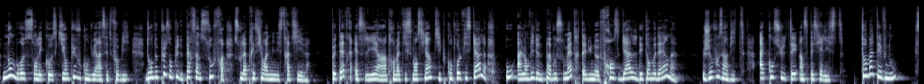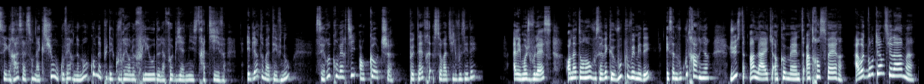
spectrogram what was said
Nombreuses sont les causes qui ont pu vous conduire à cette phobie, dont de plus en plus de personnes souffrent sous la pression administrative. Peut-être est-ce lié à un traumatisme ancien type contrôle fiscal ou à l'envie de ne pas vous soumettre telle une France gale des temps modernes? Je vous invite à consulter un spécialiste. Thomas Thévenoud, c'est grâce à son action au gouvernement qu'on a pu découvrir le fléau de la phobie administrative. Eh bien Thomas Thévenoud, s'est reconverti en coach. Peut-être saura-t-il vous aider? Allez, moi je vous laisse. En attendant, vous savez que vous pouvez m'aider et ça ne vous coûtera rien. Juste un like, un comment, un transfert. À votre bon cœur, monsieur dame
